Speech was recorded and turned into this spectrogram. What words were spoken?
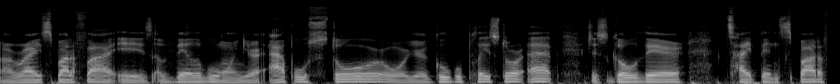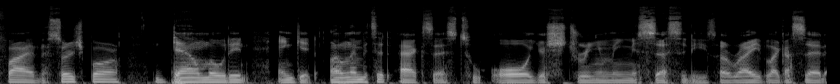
All right. Spotify is available on your Apple Store or your Google Play Store app. Just go there, type in Spotify in the search bar, download it, and get unlimited access to all your streaming necessities. All right. Like I said,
